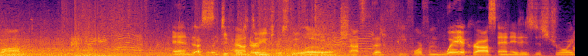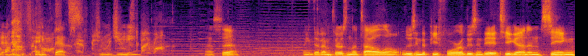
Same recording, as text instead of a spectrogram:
bomb. And a That six P4 is pounder dangerously low. shots the P4 from way across, and it is destroyed. And I think that's GG. That's it. I think DevM throws in the towel, losing the P4, losing the AT gun, and seeing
